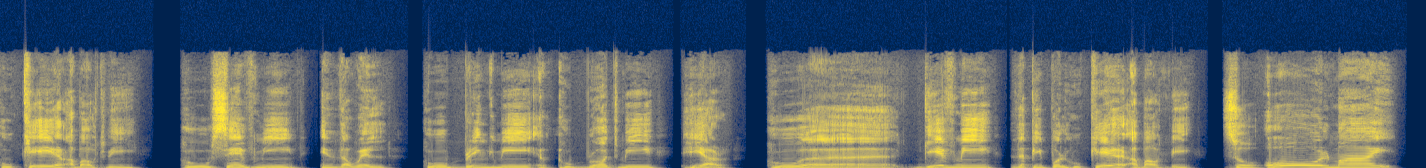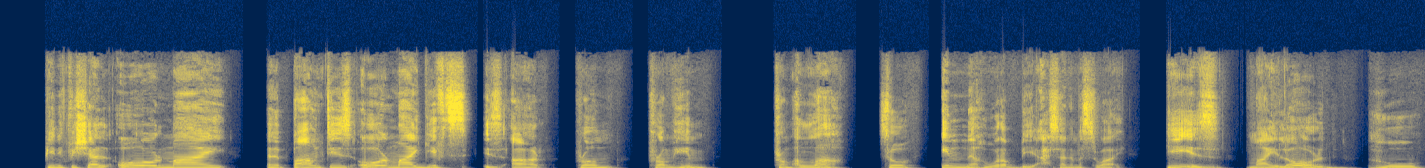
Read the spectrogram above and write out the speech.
who care about me, who save me in the well, who bring me, who brought me here, who uh, gave me the people who care about me. So all my beneficial, all my uh, bounties, all my gifts is are from from Him, from Allah. So إنه ربي أحسن مثواي. He is my Lord who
